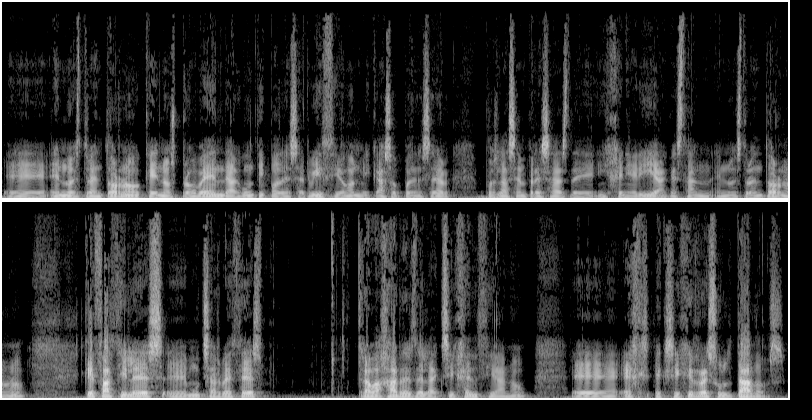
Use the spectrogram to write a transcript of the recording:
en nuestro entorno que nos proveen de algún tipo de servicio, en mi caso pueden ser pues las empresas de ingeniería que están en nuestro entorno, ¿no? Qué fácil es muchas veces trabajar desde la exigencia, ¿no? Eh, exigir resultados,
